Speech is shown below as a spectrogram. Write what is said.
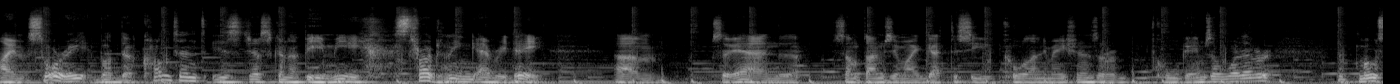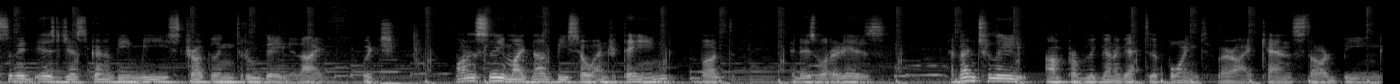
I'm sorry, but the content is just gonna be me struggling every day. Um, so yeah, and uh, sometimes you might get to see cool animations or cool games or whatever. But most of it is just gonna be me struggling through daily life, which honestly might not be so entertaining, but it is what it is. Eventually, I'm probably gonna get to a point where I can start being,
